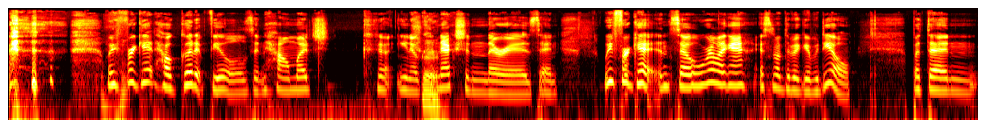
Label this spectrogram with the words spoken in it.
we forget how good it feels and how much co- you know Sure. connection there is and we forget and so we're like eh, it's not that big of a deal but then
